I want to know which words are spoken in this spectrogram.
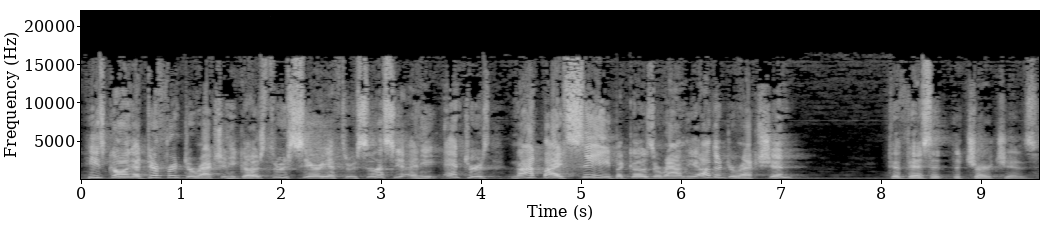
He's going a different direction. He goes through Syria, through Cilicia, and he enters not by sea, but goes around the other direction to visit the churches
